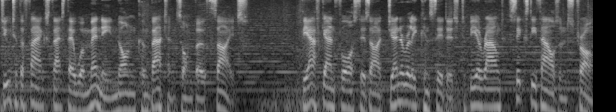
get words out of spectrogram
due to the fact that there were many non-combatants on both sides. The Afghan forces are generally considered to be around 60,000 strong,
